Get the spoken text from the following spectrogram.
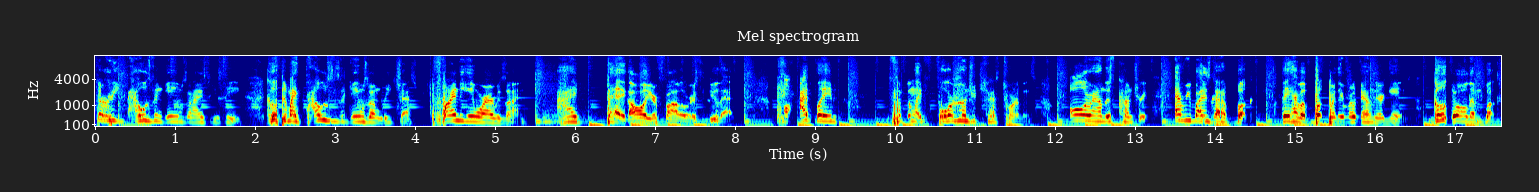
30,000 games on ICC. Go through my thousands of games on Lichess. Find a game where I resign. I beg all your followers to do that. Uh, I played something like 400 chess tournaments all around this country. Everybody's got a book. They have a book where they wrote down their games. Go through all them books.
